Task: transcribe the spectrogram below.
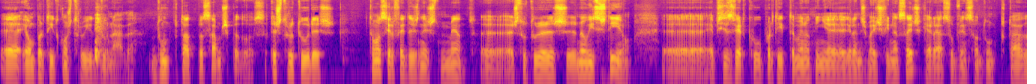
Eh, é um partido construído do nada. De um deputado passámos para 12. As estruturas estão a ser feitas neste momento. Uh, as estruturas não existiam. Uh, é preciso ver que o partido também não tinha grandes meios financeiros, que era a subvenção de um deputado.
